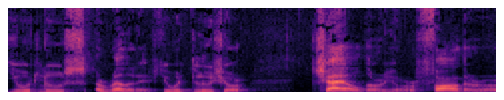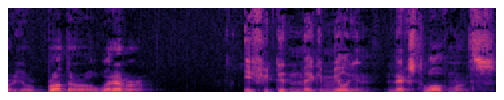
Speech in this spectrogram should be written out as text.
you would lose a relative, you would lose your child, or your father, or your brother, or whatever if you didn't make a million next 12 months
